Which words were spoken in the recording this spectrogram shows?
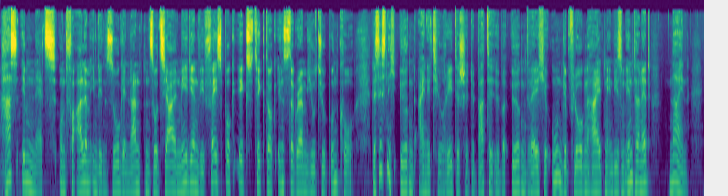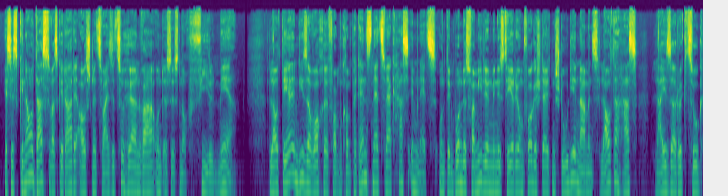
Hass im Netz und vor allem in den sogenannten sozialen Medien wie Facebook, X, TikTok, Instagram, YouTube und Co. Das ist nicht irgendeine theoretische Debatte über irgendwelche Ungepflogenheiten in diesem Internet, Nein, es ist genau das, was gerade ausschnittsweise zu hören war, und es ist noch viel mehr. Laut der in dieser Woche vom Kompetenznetzwerk Hass im Netz und dem Bundesfamilienministerium vorgestellten Studie namens Lauter Hass, leiser Rückzug,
